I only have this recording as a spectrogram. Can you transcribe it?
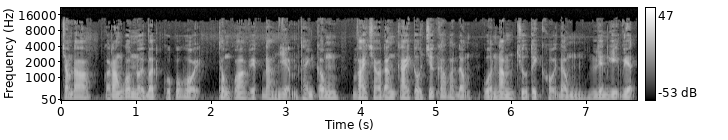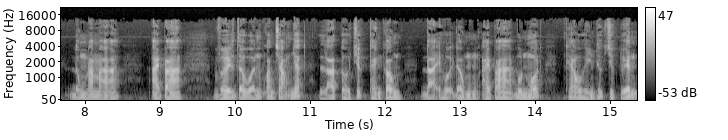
Trong đó có đóng góp nổi bật của Quốc hội thông qua việc đảm nhiệm thành công vai trò đăng cai tổ chức các hoạt động của năm Chủ tịch Hội đồng Liên nghị viện Đông Nam Á, IPA, với dấu ấn quan trọng nhất là tổ chức thành công Đại hội đồng IPA 41 theo hình thức trực tuyến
